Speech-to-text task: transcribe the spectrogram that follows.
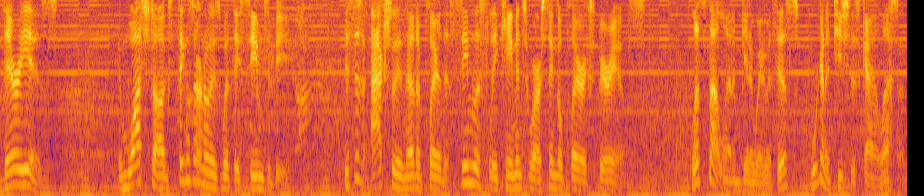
There he is. In Watch Dogs, things aren't always what they seem to be. This is actually another player that seamlessly came into our single player experience. Let's not let him get away with this. We're going to teach this guy a lesson.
